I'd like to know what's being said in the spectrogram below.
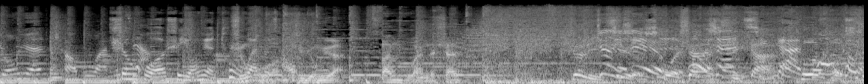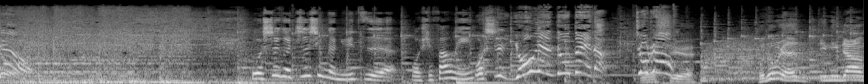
永远吵不完的架生活是永远吐生不完的草活。是永远翻不完的山。这里是过山情情感感脱口口秀。我是个知性的女子，我是方玲。我是永远都对的，周我周。是普通人丁丁张。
